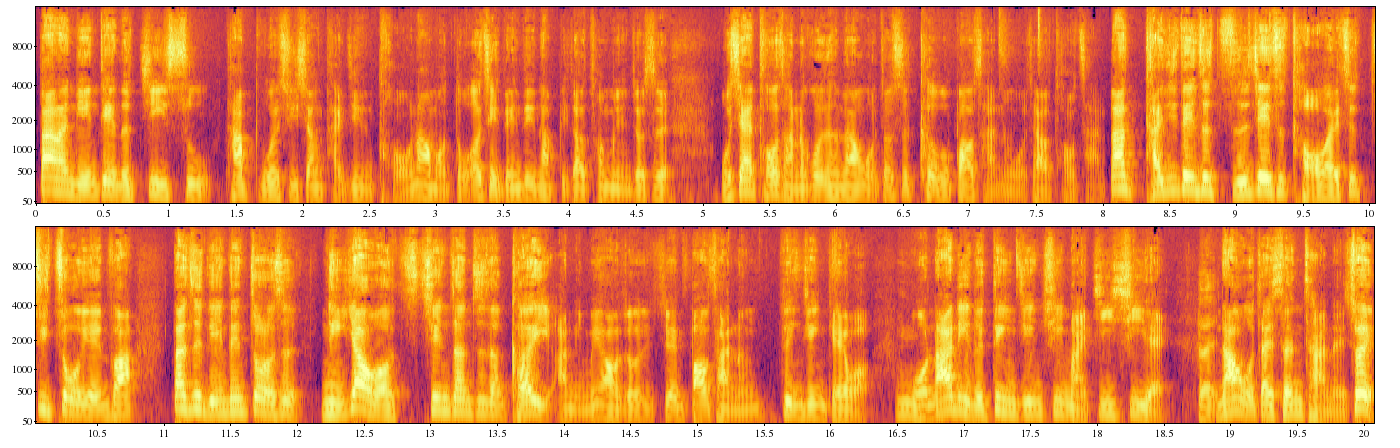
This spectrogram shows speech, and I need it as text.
当然联电的技术它不会去像台积电投那么多，而且联电它比较聪明，就是我现在投产的过程当中，我都是客户包产能我才要投产，那台积电是直接是投哎、是去做研发，但是联电做的是你要我新增制程可以啊，你们要我说先包产能定金给我，我拿你的定金去买机器哎、对。然后我再生产呢，所以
